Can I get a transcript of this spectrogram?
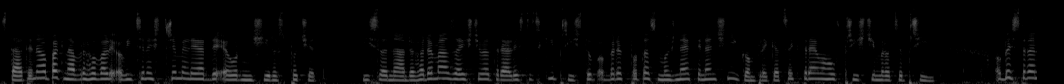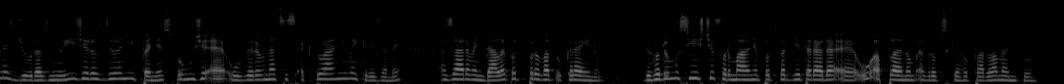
Státy naopak navrhovaly o více než 3 miliardy eur nižší rozpočet. Výsledná dohoda má zajišťovat realistický přístup a bere v potaz možné finanční komplikace, které mohou v příštím roce přijít. Obě strany zdůrazňují, že rozdělení peněz pomůže EU vyrovnat se s aktuálními krizemi a zároveň dále podporovat Ukrajinu. Dohodu musí ještě formálně potvrdit Rada EU a plénum Evropského parlamentu.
